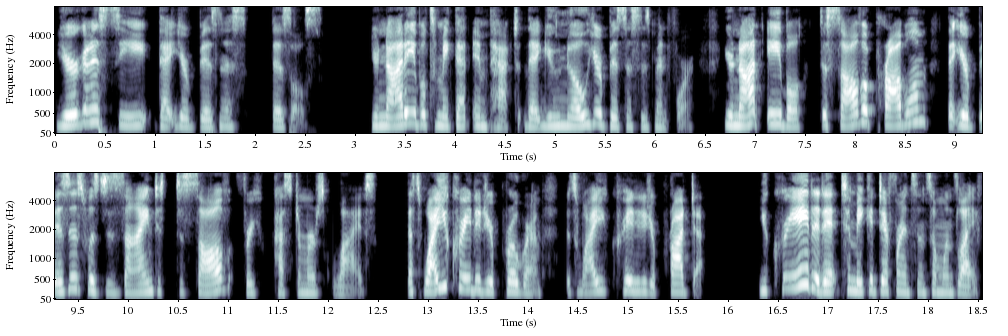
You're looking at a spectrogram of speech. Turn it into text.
you're going to see that your business fizzles. You're not able to make that impact that you know your business is meant for. You're not able to solve a problem that your business was designed to solve for your customers' lives. That's why you created your program. That's why you created your project. You created it to make a difference in someone's life.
